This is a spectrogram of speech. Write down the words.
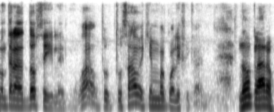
contra dos Ziggler. Wow, tú, sabes quién va a cualificar. No, claro,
